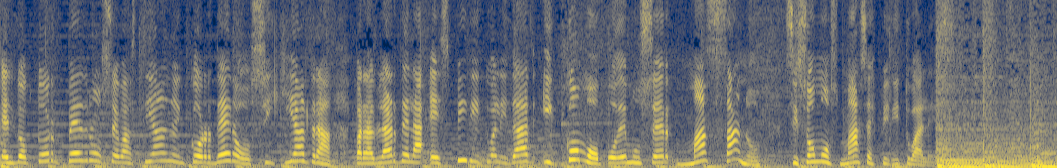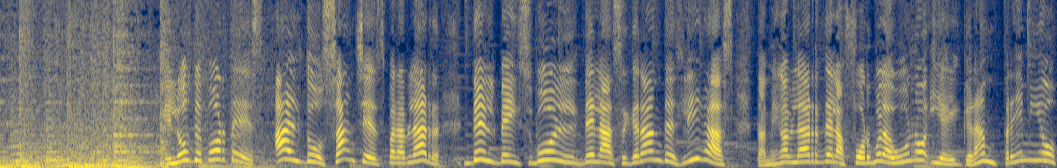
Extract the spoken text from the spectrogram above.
El doctor Pedro Sebastián Cordero, psiquiatra, para hablar de la espiritualidad y cómo podemos ser más sanos si somos más espirituales. En los deportes, Aldo Sánchez para hablar del béisbol de las grandes ligas. También hablar de la Fórmula 1 y el Gran Premio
